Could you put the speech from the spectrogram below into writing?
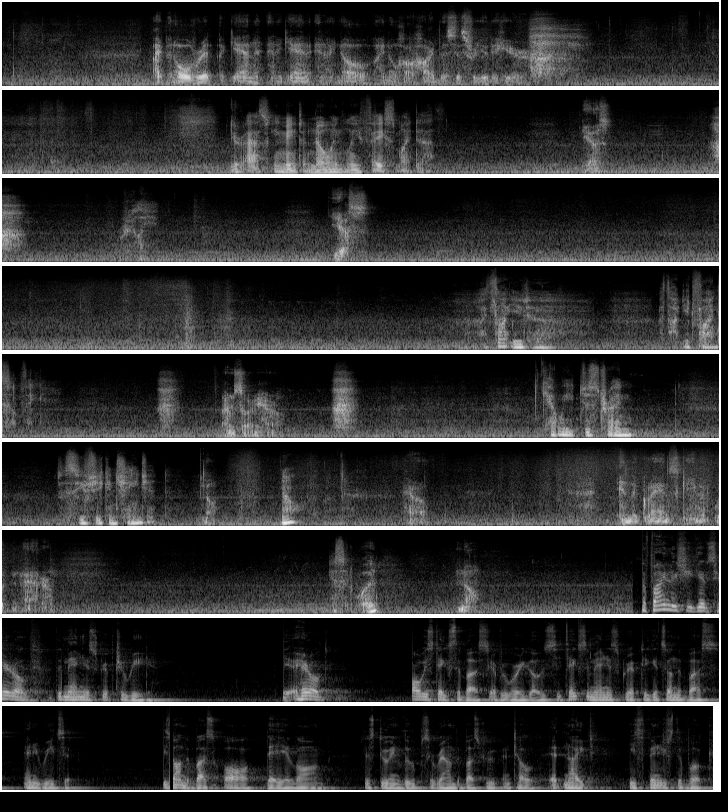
I've been over it again and again, and I know, I know how hard this is for you to hear. You're asking me to knowingly face my death. Yes? Really? Yes. Thought you'd, uh, I thought you'd find something. I'm sorry, Harold. Can't we just try and to see if she can change it? No, No? Harold. In the grand scheme, it wouldn't matter. Yes, it would. No. So finally, she gives Harold the manuscript to read. Harold always takes the bus everywhere he goes. He takes the manuscript, he gets on the bus, and he reads it. He's on the bus all day long, just doing loops around the bus route until at night he's finished the book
